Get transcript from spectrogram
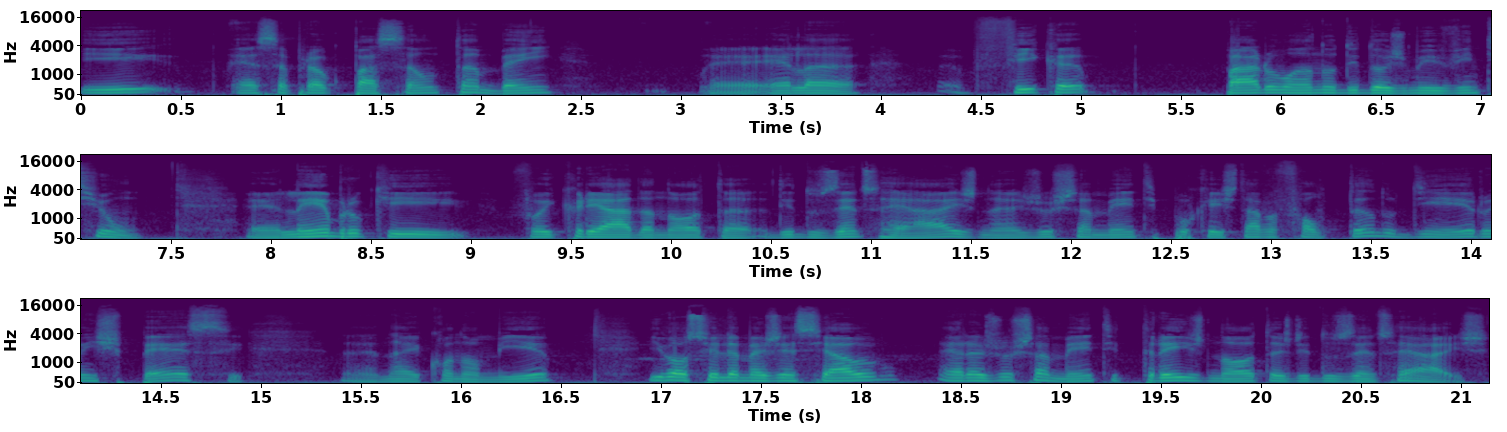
e essa preocupação também é, ela fica para o ano de 2021. É, lembro que foi criada a nota de 200 reais, né, justamente porque estava faltando dinheiro em espécie é, na economia, e o auxílio emergencial era justamente três notas de 200 reais.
